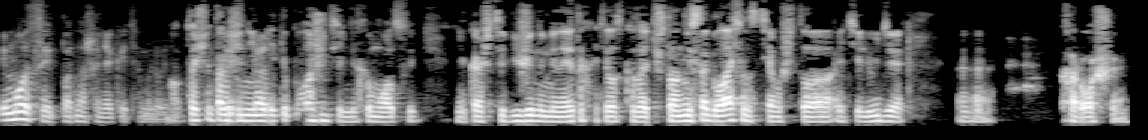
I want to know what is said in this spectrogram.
эмоций по отношению к этим людям. Точно так же не имеет и положительных эмоций. Мне кажется, Вижен именно это хотел сказать, что он не согласен с тем, что эти люди э, хорошие.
